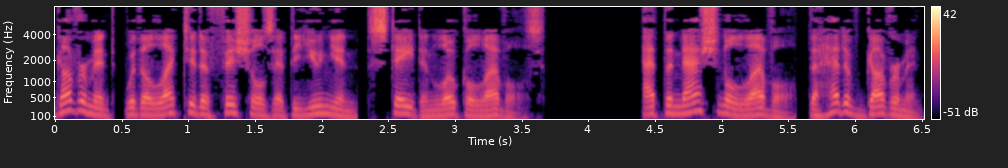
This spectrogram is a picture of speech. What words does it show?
government, with elected officials at the union, state and local levels. At the national level, the head of government,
